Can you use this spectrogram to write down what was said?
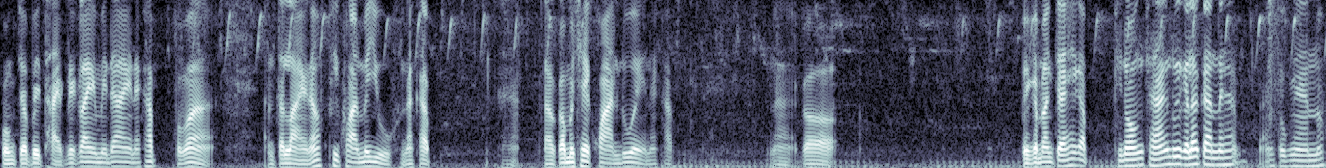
คงจะไปถ่ายใกล้ๆไม่ได้นะครับ เพราะว่าอันตรายเนาะพี่ควานไม่อยู่นะครับเราก็ไม่ใช่ควานด้วยนะครับนะก็เป็นกำลังใจให้กับพี่น้องช้างด้วยกันแล้วกันนะครับช้างตกงานเนาะ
